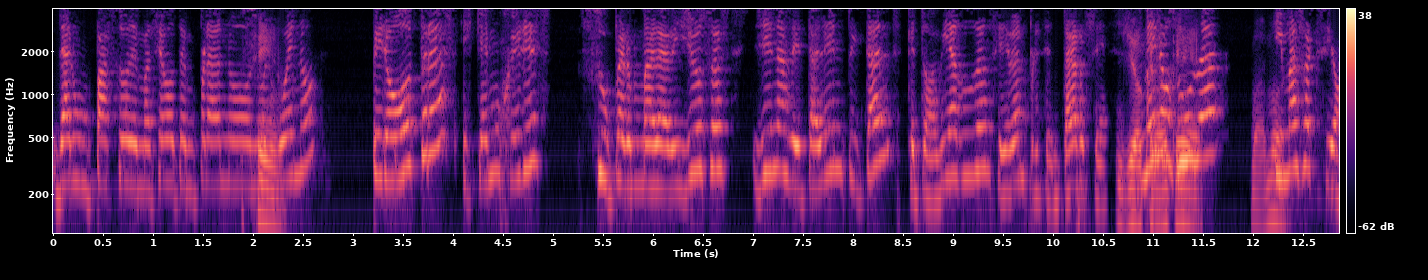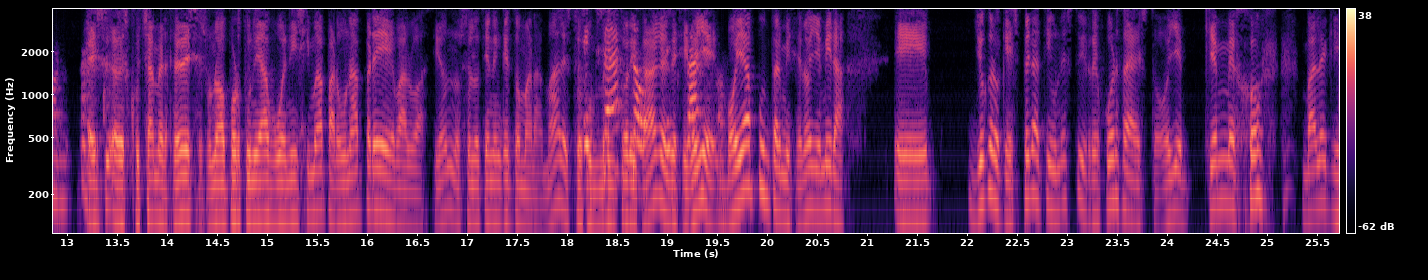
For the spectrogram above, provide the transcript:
dar un paso demasiado temprano Sí. no es bueno. Pero otras es que hay mujeres súper maravillosas, llenas de talento y tal, que todavía dudan si deben presentarse. Yo Menos que- duda Vamos. y más acción. Es- escucha, Mercedes, es una oportunidad buenísima para una preevaluación, no se lo tienen que tomar a mal. Esto es un Exacto, mentor y tag, es decir, exacto. oye, voy a apuntar, me dicen, oye, mira, eh, yo creo que espérate un esto y refuerza esto. Oye, ¿quién mejor, vale, que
